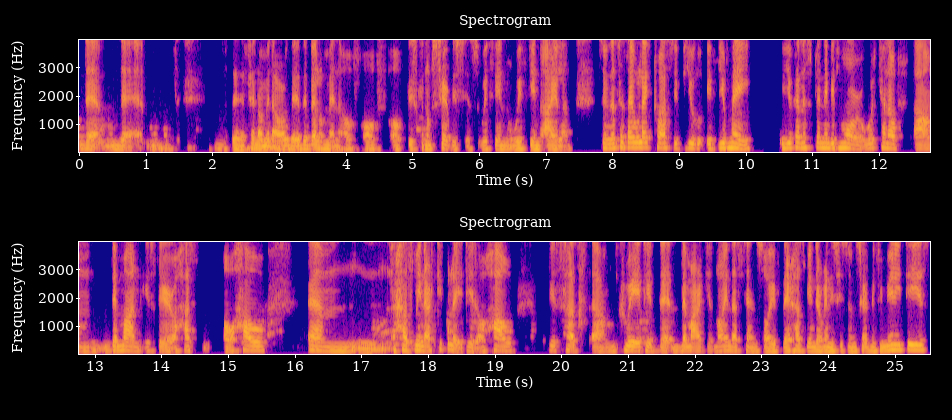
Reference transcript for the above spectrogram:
the, the, the phenomena or the development of, of, of this kind of services within within Ireland. So in that sense, I would like to ask if you if you may, you can explain a bit more what kind of um, demand is there or has or how um, has been articulated or how this has um, created the, the market, no, in that sense. So if there has been the organization in certain communities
